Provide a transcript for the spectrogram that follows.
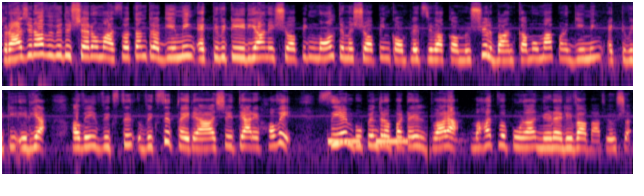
તો રાજ્યના વિવિધ શહેરોમાં સ્વતંત્ર ગેમિંગ એક્ટિવિટી એરિયા અને શોપિંગ મોલ તેમજ શોપિંગ કોમ્પ્લેક્સ જેવા કોમર્શિયલ બાંધકામોમાં પણ ગેમિંગ એક્ટિવિટી એરિયા હવે વિકસિત વિકસિત થઈ રહ્યા છે. ત્યારે હવે સીએમ ભૂપેન્દ્ર પટેલ દ્વારા મહત્વપૂર્ણ નિર્ણય લેવામાં આવ્યો છે.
